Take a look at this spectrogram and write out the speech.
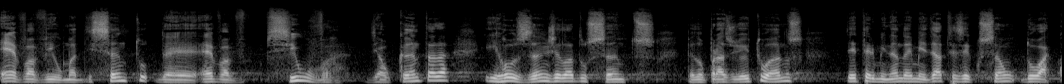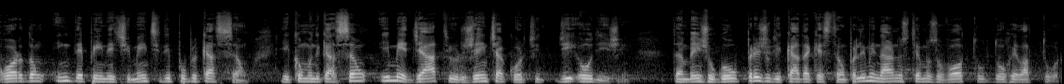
Eva Vilma de Santo, de Eva Silva de Alcântara e Rosângela dos Santos, pelo prazo de oito anos, determinando a imediata execução do acórdão independentemente de publicação e comunicação imediata e urgente à Corte de origem. Também julgou prejudicada a questão preliminar nos termos do voto do relator.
